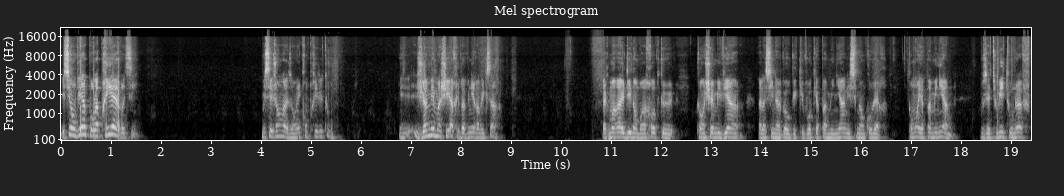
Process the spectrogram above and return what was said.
Ici, on vient pour la prière, ici. Mais ces gens-là, ils n'ont rien compris du tout. jamais Mashiach va venir avec ça. La Gemara a dit dans Brachot que quand Hachem vient à la synagogue et qu'il voit qu'il n'y a pas Minyan, il se met en colère. Comment il n'y a pas Minyan? Vous êtes huit ou neuf,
